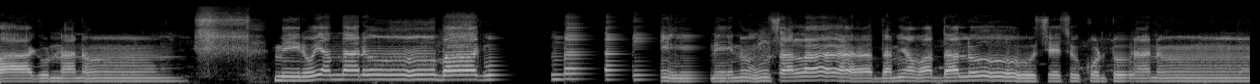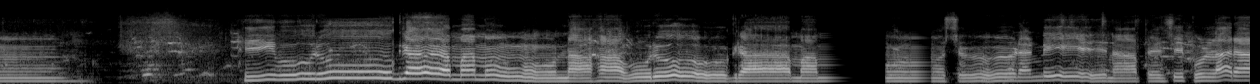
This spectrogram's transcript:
బాగున్నాను. మీరు అందరూ బాగు నేను చాలా ధన్యవాదాలు చేసుకుంటున్నాను. ఈ ఊరు గ్రామము నా ఊరు గ్రామము. చూడండి నా ప్రిన్సిపుల్లరా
